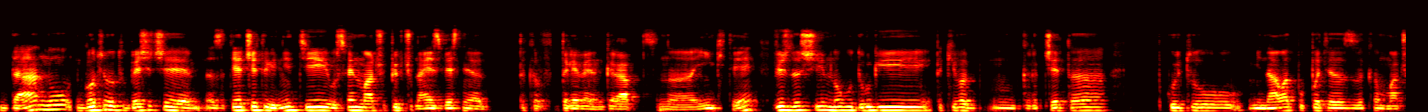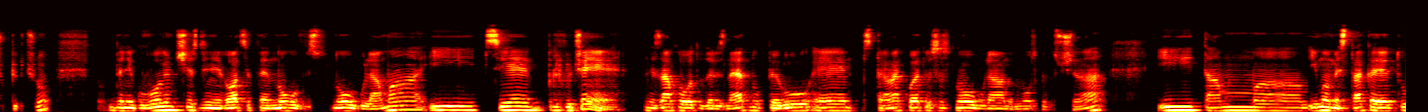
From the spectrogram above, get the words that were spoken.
Да, но готиното беше, че за тези 4 дни ти, освен Мачо Пикчо, най-известният такъв древен град на инките, виждаш и много други такива градчета, които минават по пътя за към Мачо Пикчо. Да не говорим, че денивелацията е много, много голяма и си е приключение. Не знам хората дали знаят, но Перу е страна, която е с много голяма надморска височина и там а, има места, където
